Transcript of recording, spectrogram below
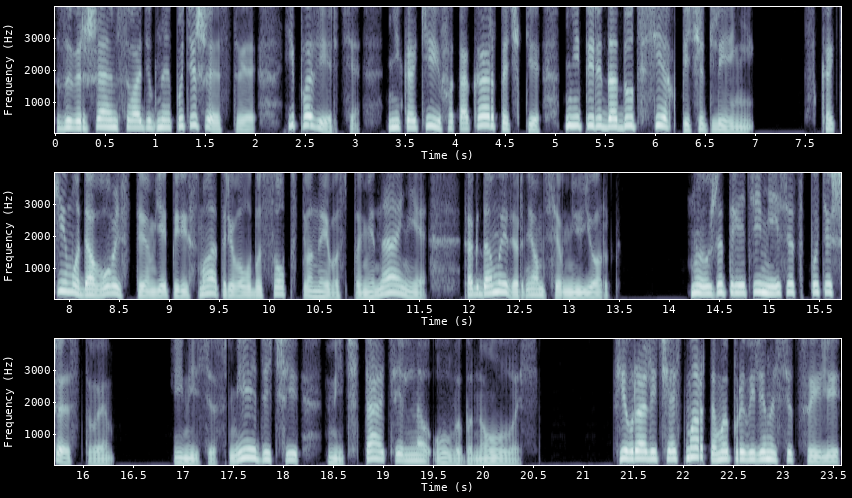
завершаем свадебное путешествие, и поверьте, никакие фотокарточки не передадут всех впечатлений. С каким удовольствием я пересматривала бы собственные воспоминания, когда мы вернемся в Нью-Йорк. Мы уже третий месяц путешествуем, и миссис Медичи мечтательно улыбнулась. В феврале часть марта мы провели на Сицилии,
